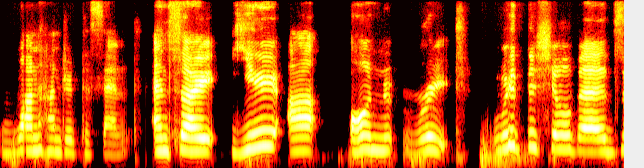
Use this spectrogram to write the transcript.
100% and so you are en route with the shorebirds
